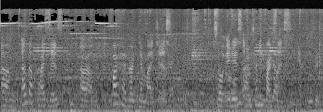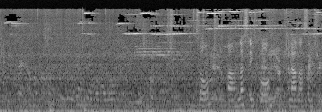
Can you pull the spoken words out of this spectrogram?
Um, and the price is um, 500 yamajas. So it is um, 25 cents. Yeah. So uh, let's explore another century.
